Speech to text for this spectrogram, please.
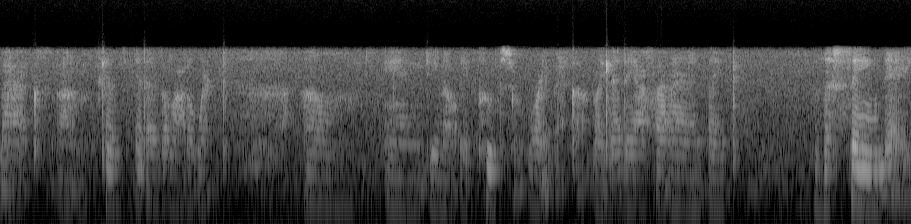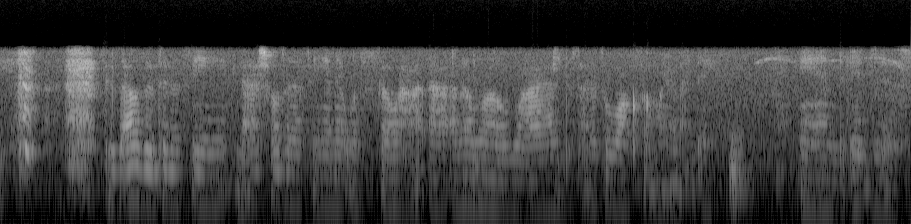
max, because um, it is a lot of work. Um, and, you know, it poofs right back up. Like that day I flat ironed, like, the same day. Because I was in Tennessee, Nashville, Tennessee, and it was so hot. I, I don't know why I decided to walk somewhere that day, and it just.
